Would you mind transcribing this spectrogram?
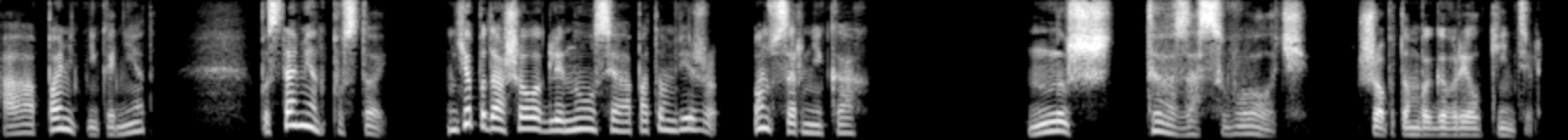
а памятника нет. Постамент пустой. Я подошел, оглянулся, а потом вижу, он в сорняках. «Ну что за сволочи!» — шепотом выговорил Кинтель.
